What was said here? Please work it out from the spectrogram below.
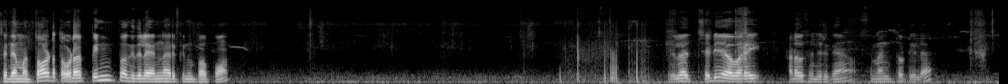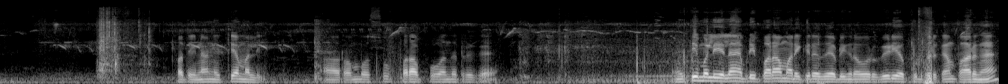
சரி நம்ம தோட்டத்தோட பின்பகுதியில் என்ன இருக்குன்னு பார்ப்போம். இதில் செடி அவரை நடவு செஞ்சுருக்கேன் சிமெண்ட் தொட்டியில். பார்த்திங்கன்னா நித்தியமல்லி. ரொம்ப சூப்பராக பூ வந்துட்டுருக்கு. நித்தியமல்லியெல்லாம் எப்படி பராமரிக்கிறது அப்படிங்கிற ஒரு வீடியோ கொடுத்துருக்கேன். பாருங்கள்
